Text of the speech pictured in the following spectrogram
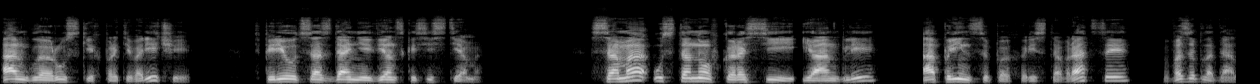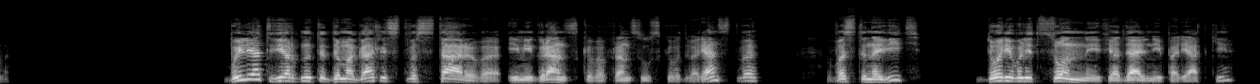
англо-русских противоречий в период создания Венской системы сама установка России и Англии о принципах реставрации возобладала. Были отвергнуты домогательства старого эмигрантского французского дворянства восстановить дореволюционные феодальные порядки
